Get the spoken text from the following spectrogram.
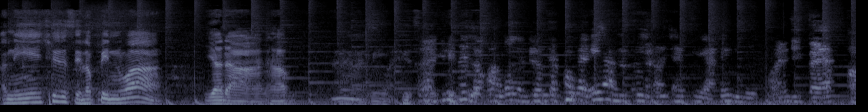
อันนี้ชื่อศิลปินว่ายาดานะครับ อ่านี่คือศิลปินดีแฟสอ๋อ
